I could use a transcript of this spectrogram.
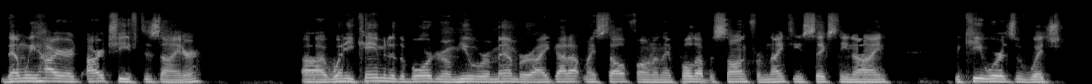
Then we hired our chief designer. Uh, when he came into the boardroom, he'll remember I got up my cell phone and I pulled up a song from 1969 the keywords of which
